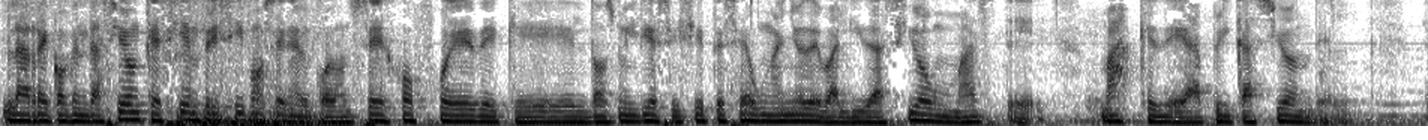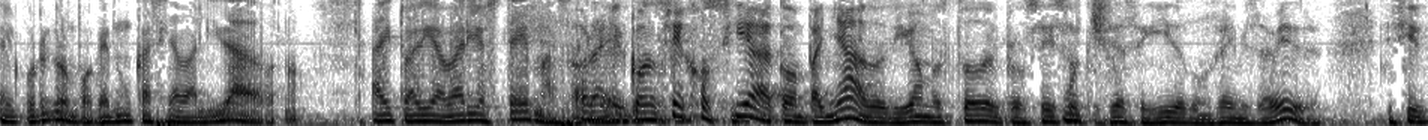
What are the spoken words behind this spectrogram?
la recomendación que siempre hicimos en el Consejo fue de que el 2017 sea un año de validación más, de, más que de aplicación del, del currículum, porque nunca se ha validado. ¿no? Hay todavía varios temas. Ahora, el Consejo sí ha acompañado, digamos, todo el proceso que se ha seguido con Jaime Saavedra. Es decir,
